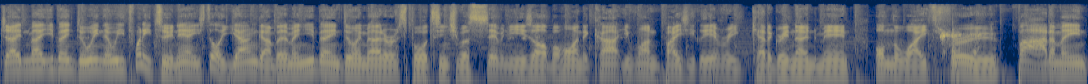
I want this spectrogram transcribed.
Jaden, mate, you've been doing, well, you're 22 now, you're still a young gun, but I mean, you've been doing motor sports since you were seven years old behind a kart. You've won basically every category known to man on the way through. but, I mean,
